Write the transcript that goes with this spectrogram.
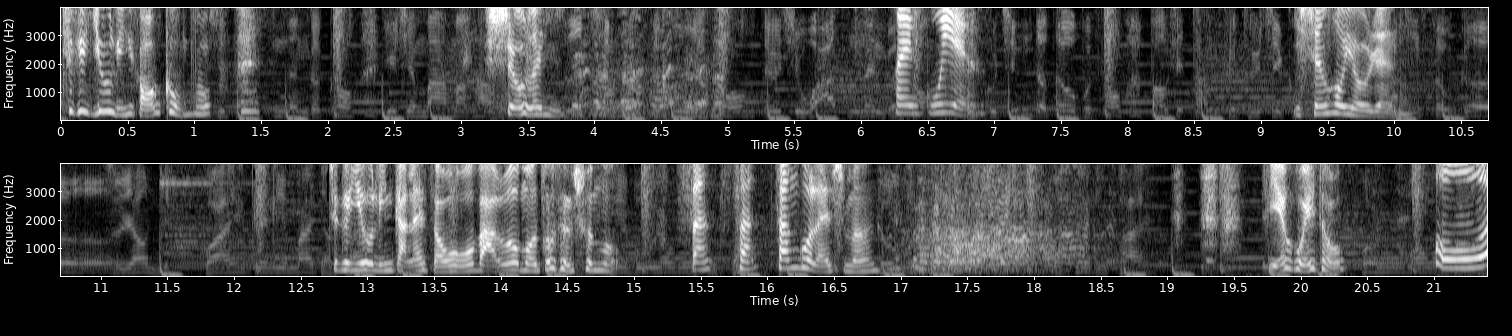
这个幽灵好恐怖，收了你。欢迎姑爷，你身后有人。这个幽灵赶来找我，我把噩梦做成春梦，翻翻翻过来是吗？别回头，哦啊！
